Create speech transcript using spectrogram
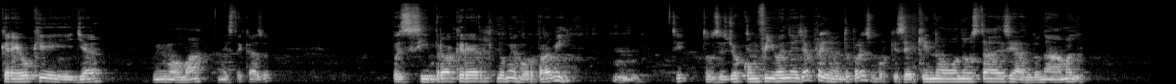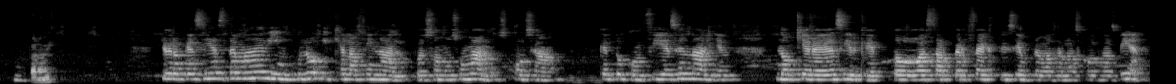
creo que ella, mi mamá en este caso, pues siempre va a querer lo mejor para mí. ¿sí? Entonces yo confío en ella precisamente por eso, porque sé que no, no está deseando nada malo para mí. Yo creo que sí es tema de vínculo y que a la final pues somos humanos. O sea, que tú confíes en alguien no quiere decir que todo va a estar perfecto y siempre va a hacer las cosas bien.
